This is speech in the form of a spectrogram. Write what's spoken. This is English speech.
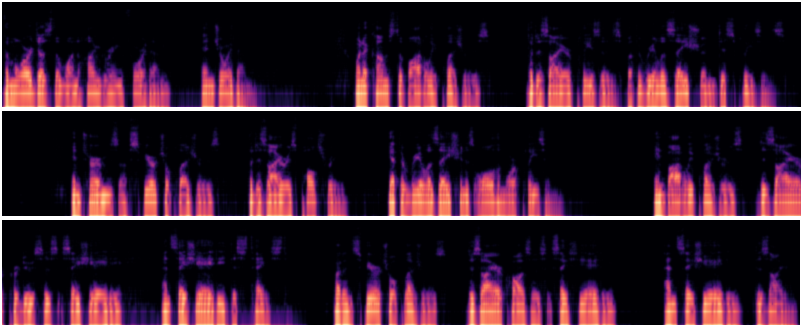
the more does the one hungering for them enjoy them. When it comes to bodily pleasures, the desire pleases, but the realization displeases. In terms of spiritual pleasures, the desire is paltry, yet the realization is all the more pleasing. In bodily pleasures, desire produces satiety, and satiety distaste. But in spiritual pleasures, desire causes satiety, and satiety desire.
